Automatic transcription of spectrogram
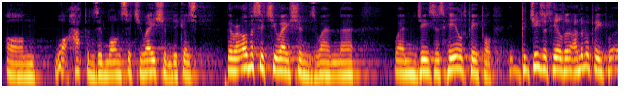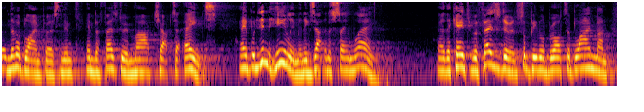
on what happens in one situation because there are other situations when uh, when Jesus healed people. Jesus healed another people, another blind person in, in Bethsaida in Mark chapter 8. Uh, but he didn't heal him in exactly the same way. Uh, they came to Bethsaida and some people brought a blind man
